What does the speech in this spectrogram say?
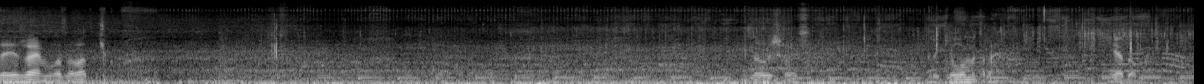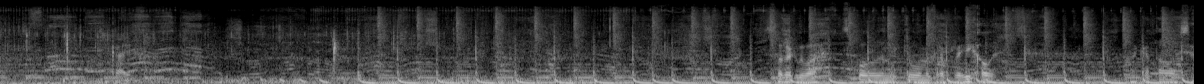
Заезжаем в лозоваточку. Залишилось 3 кілометри. Я дома. Кайф. Сорок два з половиною кілометра проїхали. Накаталися.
